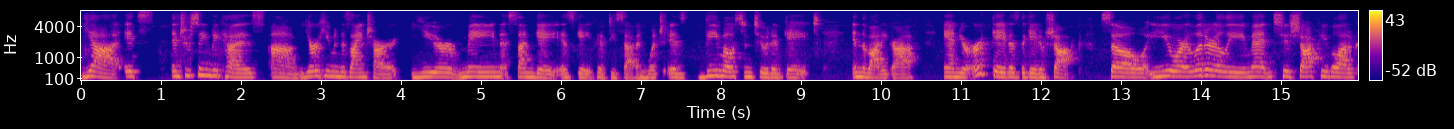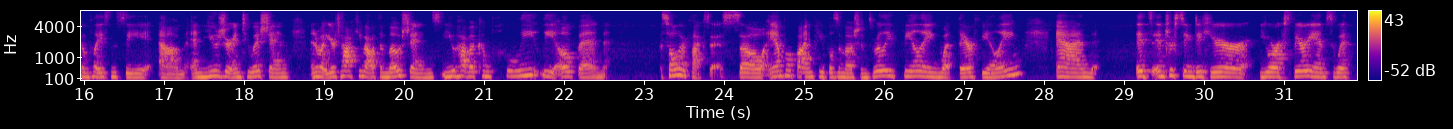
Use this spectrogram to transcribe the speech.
Yeah, it's interesting because um, your human design chart, your main sun gate is gate 57, which is the most intuitive gate in the body graph. And your earth gate is the gate of shock. So you are literally meant to shock people out of complacency um, and use your intuition. And what you're talking about with emotions, you have a completely open solar plexus. So amplifying people's emotions, really feeling what they're feeling. And it's interesting to hear your experience with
